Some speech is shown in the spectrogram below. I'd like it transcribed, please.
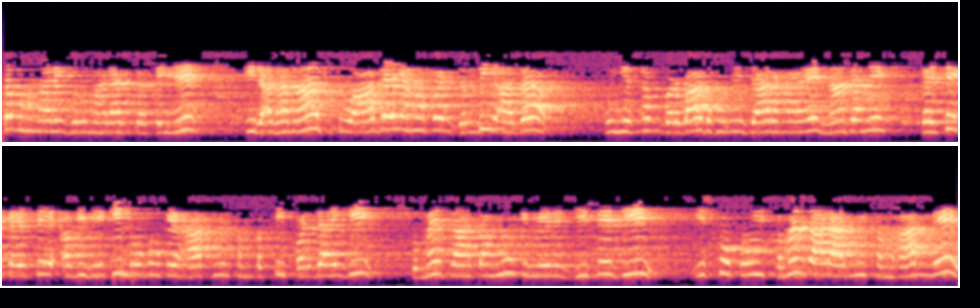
तब हमारे गुरु महाराज कहते हैं कि राधानाथ, तू आ जा यहाँ पर, जल्दी आ जा। तो ये सब बर्बाद होने जा रहा है। ना जाने कैसे कैसे अविवेकी लोगों के हाथ में संपत्ति पड़ जाएगी। तो मैं चाहता हूँ कि मेरे जीते जी इसको कोई समझदार आदमी संभाल ले।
